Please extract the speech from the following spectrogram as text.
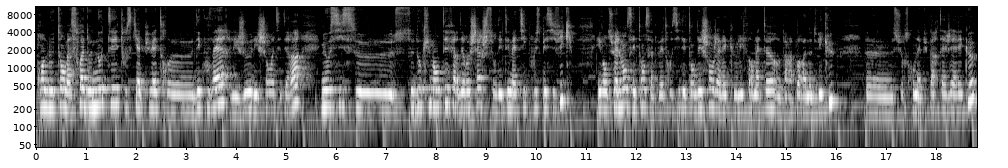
prendre le temps bah, soit de noter tout ce qui a pu être euh, découvert, les jeux, les chants, etc. Mais aussi se, se documenter, faire des recherches sur des thématiques plus spécifiques. Éventuellement, ces temps, ça peut être aussi des temps d'échange avec les formateurs par rapport à notre vécu, sur ce qu'on a pu partager avec eux.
